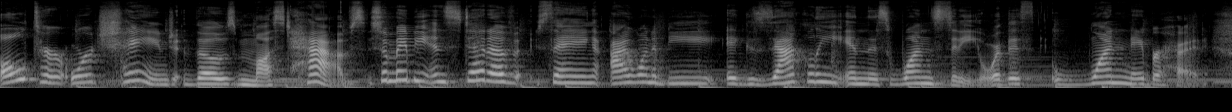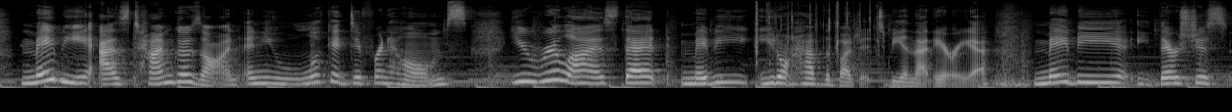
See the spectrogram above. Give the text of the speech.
alter or change those must haves. So maybe instead of saying, I want to be exactly in this one city or this one neighborhood, maybe as time goes on and you look at different homes, you realize that maybe you don't have the budget to be in that area. Maybe there's just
